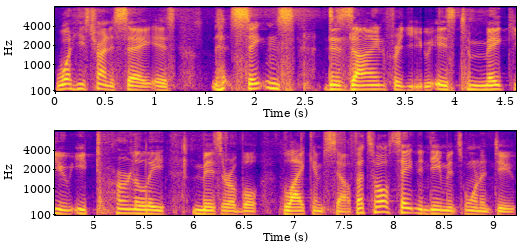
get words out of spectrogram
what he's trying to say is that Satan's design for you is to make you eternally miserable like himself. That's all Satan and demons want to do.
